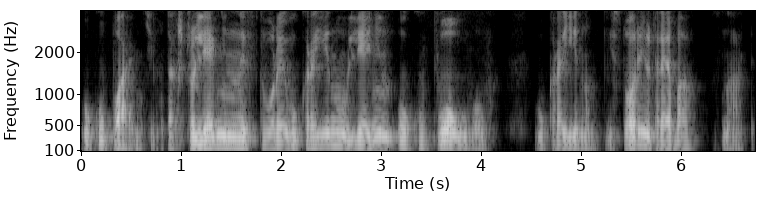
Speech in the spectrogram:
окупантів. Так що Ленін не створив Україну, Ленін окуповував Україну. Історію треба знати.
